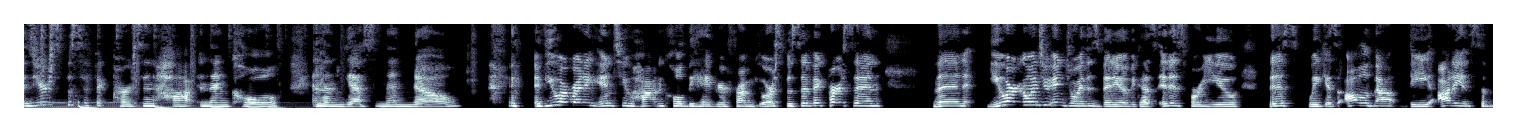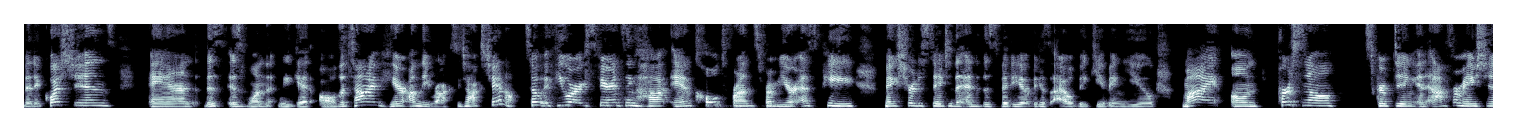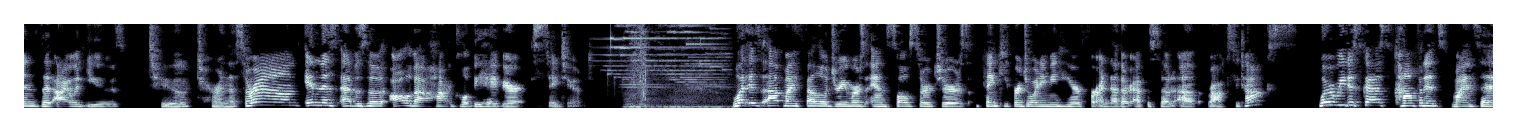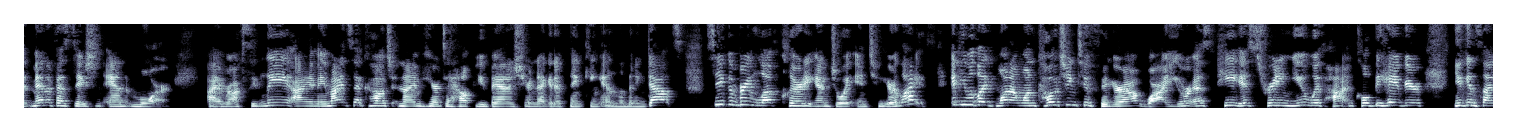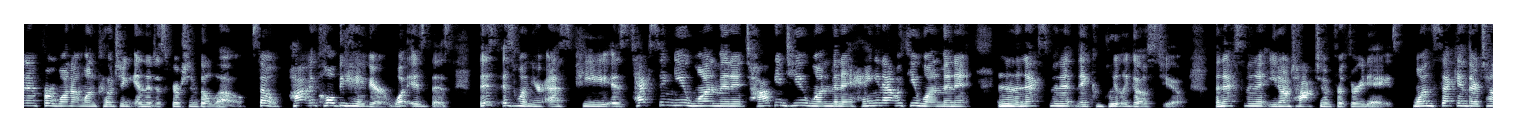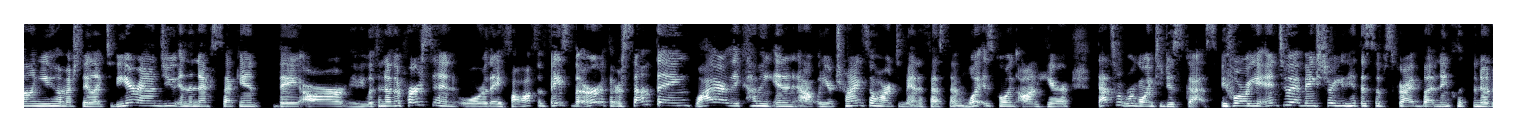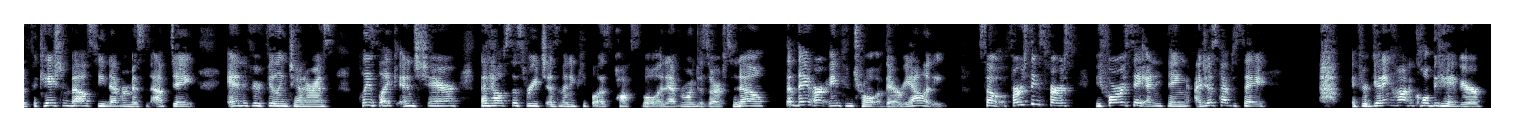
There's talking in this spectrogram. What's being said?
Is your specific person hot and then cold and then yes and then no? if you are running into hot and cold behavior from your specific person, then you are going to enjoy this video because it is for you. This week is all about the audience submitted questions. And this is one that we get all the time here on the Roxy Talks channel. So if you are experiencing hot and cold fronts from your SP, make sure to stay to the end of this video because I will be giving you my own personal scripting and affirmations that I would use to turn this around in this episode all about hot and cold behavior. Stay tuned. What is up, my fellow dreamers and soul searchers? Thank you for joining me here for another episode of Roxy Talks, where we discuss confidence, mindset, manifestation, and more. I'm Roxy Lee. I am a mindset coach and I'm here to help you banish your negative thinking and limiting doubts so you can bring love, clarity, and joy into your life. If you would like one on one coaching to figure out why your SP is treating you with hot and cold behavior, you can sign up for one on one coaching in the description below. So, hot and cold behavior, what is this? This is when your SP is texting you one minute, talking to you one minute, hanging out with you one minute, and then the next minute they completely ghost you. The next minute you don't talk to them for three days. One second they're telling you how much they like to be around you, and the next second they are maybe with another person or they fall off the face of the earth or something. Why are they coming in and out when you're trying so hard to manifest them? What is going on here? That's what we're going to discuss. Before we get into it, make sure you hit the subscribe button and click the notification bell so you never miss an update. And if you're feeling generous, please like and share. That helps us reach as many people as possible and everyone deserves to know that they are in control of their reality. So first things first, before we say anything, I just have to say, if you're getting hot and cold behavior,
